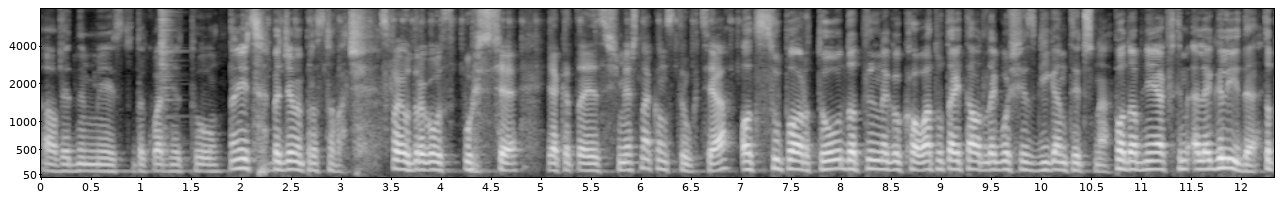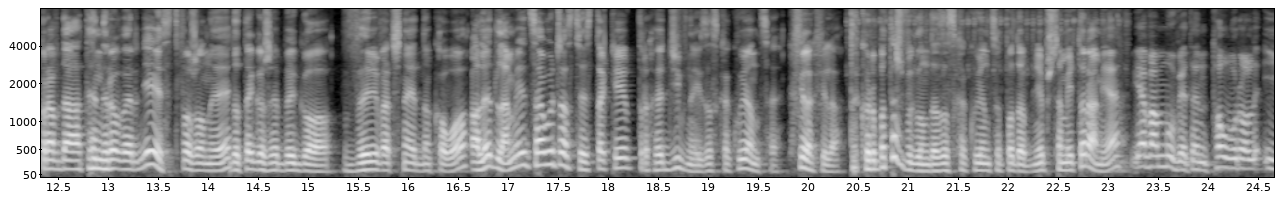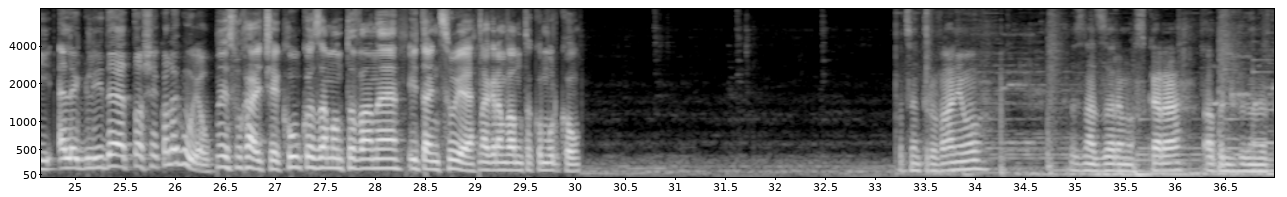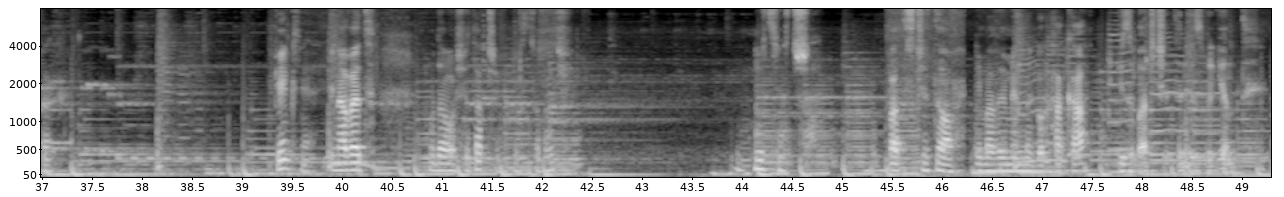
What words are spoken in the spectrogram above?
O, w jednym miejscu, dokładnie tu. No nic, będziemy prostować. Swoją drogą spójrzcie, jaka to jest śmieszna konstrukcja. Od supportu do tylnego koła tutaj ta odległość jest gigantyczna. Podobnie jak w tym Eleglide. To prawda, ten rower nie jest stworzony do tego, żeby go wyrywać na jedno koło, ale dla mnie cały czas to jest takie trochę dziwne i zaskakujące. Chwila, chwila. Ta korba też wygląda zaskakująco podobnie, przynajmniej to ramię. Ja wam mówię, ten Tourol i Eleglide to się kolegują. No i słuchajcie, kółko zamontowane i tańcuję. Nagram wam to komórką. Po centrowaniu z nadzorem Oscara, a będzie wyglądał tak. Pięknie. I nawet udało się tarczę wyprostować. Nic nie trzeba. Patrzcie to. Nie ma wymiennego haka. I zobaczcie, ten jest wygięty.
